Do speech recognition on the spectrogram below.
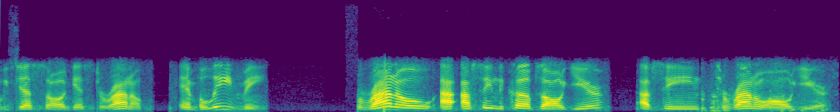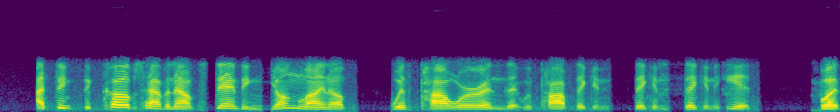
we just saw against Toronto. And believe me, Toronto. I, I've seen the Cubs all year. I've seen Toronto all year. I think the Cubs have an outstanding young lineup with power and that with pop they can they can they can hit. But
